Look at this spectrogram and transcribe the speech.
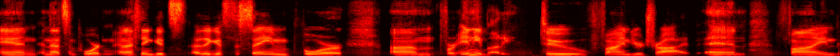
and and that's important. And i think it's i think it's the same for um, for anybody to find your tribe and find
